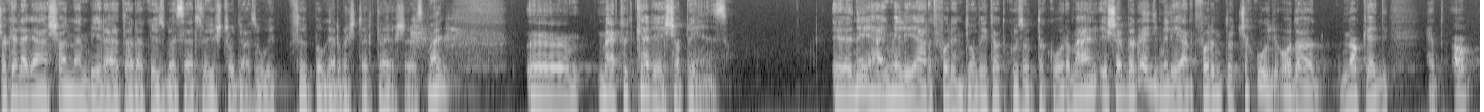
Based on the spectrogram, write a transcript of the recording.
csak elegánsan nem bírálta a közbeszerzést, hogy az új főpolgármester teljesen ezt meg, mert hogy kevés a pénz. Néhány milliárd forinton vitatkozott a kormány, és ebből egy milliárd forintot csak úgy odaadnak egy, hát a,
